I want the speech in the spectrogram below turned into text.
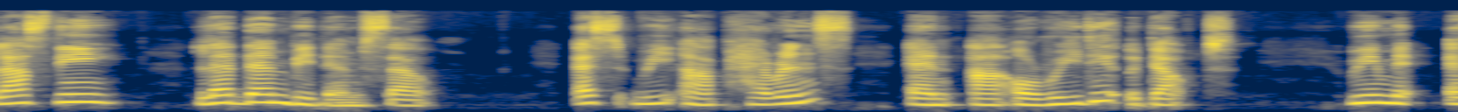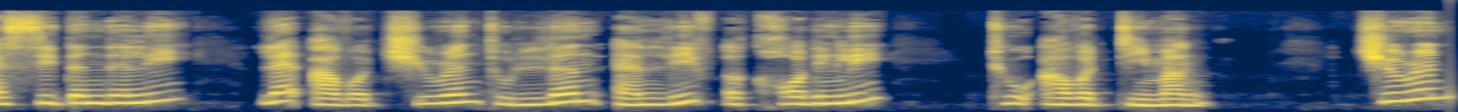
Lastly, let them be themselves. As we are parents and are already adults, we may accidentally let our children to learn and live accordingly to our demand. Children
